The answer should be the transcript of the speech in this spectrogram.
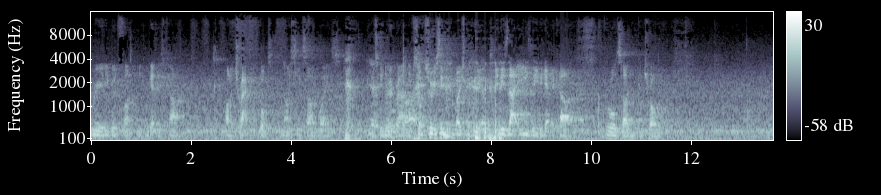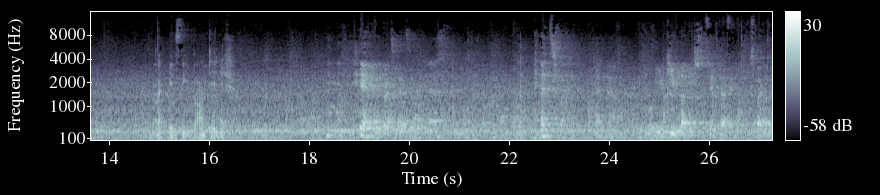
Really good fun. You can get this car on a track, of course, nicely sideways. Continue it round. I'm sure you've seen the promotional videos. it is that easy to get the car broadside and controlled. That is the advantage. All your queue luggage to fit perfectly. Spoke on.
